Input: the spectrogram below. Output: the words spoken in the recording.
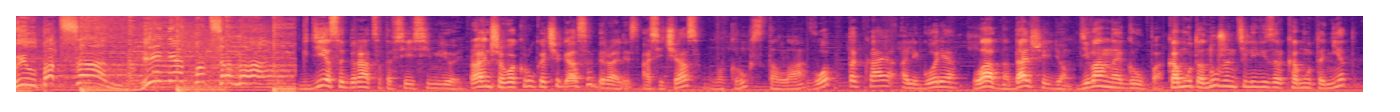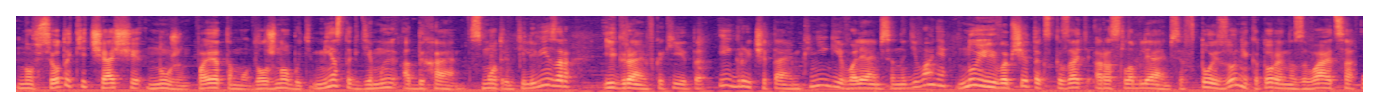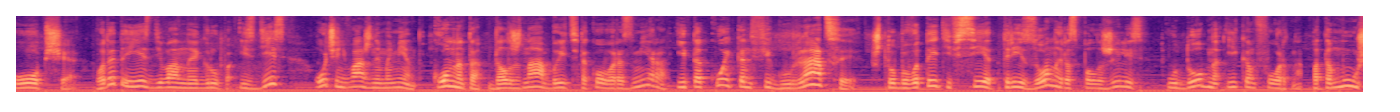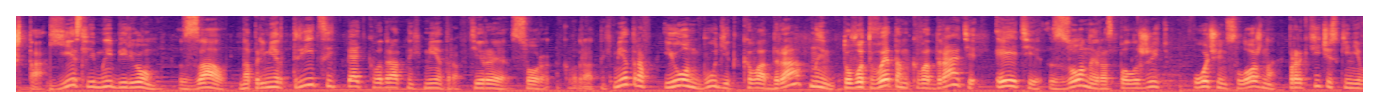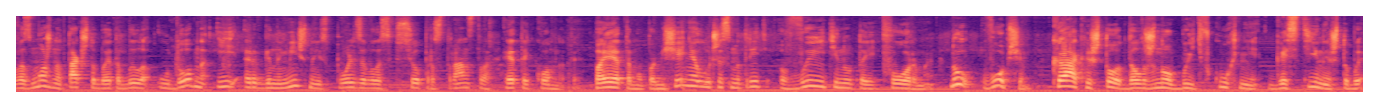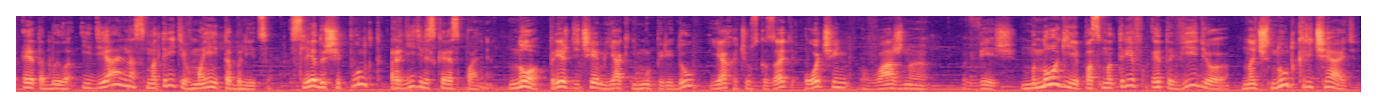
Был пацан и нет пацана. Где собираться-то всей семьей? Раньше вокруг очага собирались, а сейчас вокруг стола. Вот такая аллегория. Ладно, дальше идем. Диванная группа. Кому-то нужен телевизор, кому-то нет, но все-таки чаще нужен. Поэтому должно быть место, где мы отдыхаем. Смотрим телевизор, играем в какие-то игры, читаем книги, валяемся на диване, ну и вообще, так сказать, расслабляемся в той зоне, которая называется общая. Вот это и есть диванная группа. И здесь очень важный момент. Комната должна быть такого размера и такой конфигурации, чтобы вот эти все три зоны расположились удобно и комфортно. Потому что если мы берем зал, например, 35 квадратных метров-40 квадратных метров, и он будет квадратным, то вот в этом квадрате эти зоны расположить очень сложно, практически невозможно так, чтобы это было удобно и эргономично использовалось все пространство этой комнаты. Поэтому помещение лучше смотреть вытянутой формы. Ну, в общем, как и что должно быть в кухне гостиной, чтобы это было идеально, смотрите в моей таблице. Следующий пункт – родительская спальня. Но прежде чем я к нему перейду, я хочу сказать очень важную вещь. Многие, посмотрев это видео, начнут кричать.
